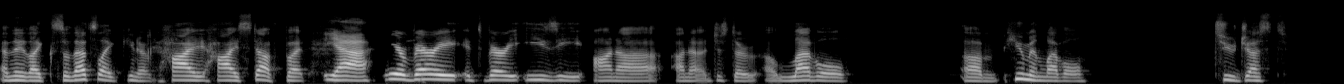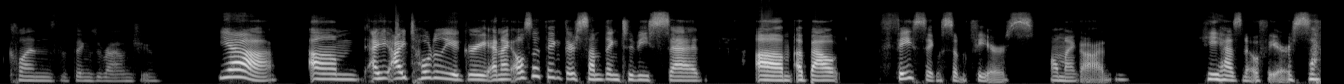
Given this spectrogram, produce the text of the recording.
And they like, so that's like, you know, high, high stuff, but Yeah. we're very, it's very easy on a, on a, just a, a level, um, human level to just cleanse the things around you. Yeah. Um, I, I totally agree. And I also think there's something to be said um about facing some fears. Oh my God. He has no fears.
